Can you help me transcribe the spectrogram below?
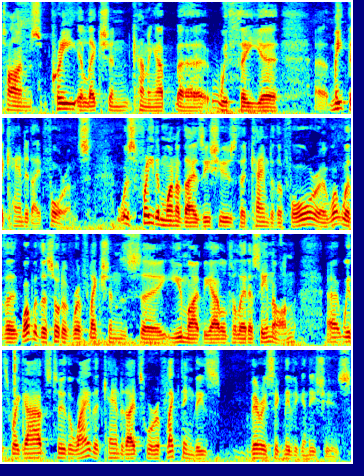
times pre-election coming up uh, with the uh, uh Meet the Candidate forums. Was freedom one of those issues that came to the fore? what were the what were the sort of reflections uh, you might be able to let us in on uh, with regards to the way that candidates were reflecting these very significant issues?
